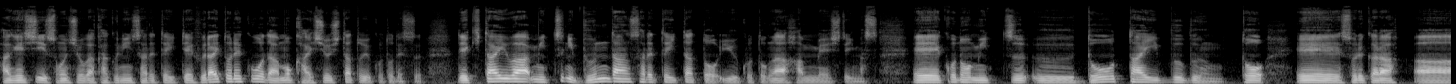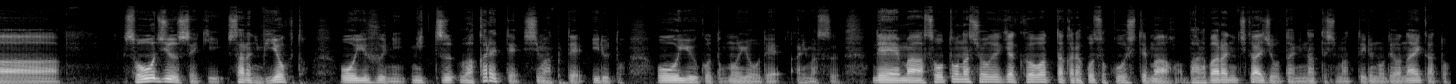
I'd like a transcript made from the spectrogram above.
激しい損傷が確認されていてフライトレコーダーも回収したということです。で機体は3つに分断されていたということが判明しています、えー、この3つ胴体部分と、え、それからあ操縦席さらに尾翼というふうに3つ分かれてしまっているということのようであります。でまあ相当な衝撃が加わったからこそこうしてまあバラバラに近い状態になってしまっているのではないかと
